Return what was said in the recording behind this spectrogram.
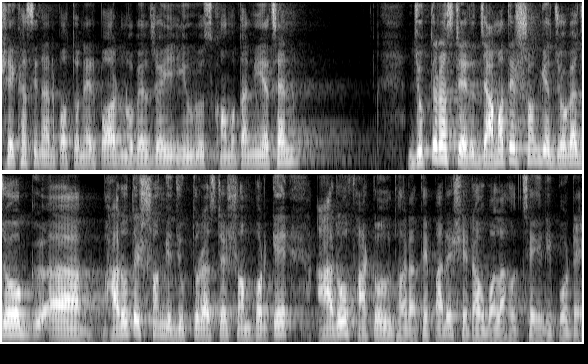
শেখ হাসিনার পতনের পর নোবেলজয়ী ইউনুস ক্ষমতা নিয়েছেন। যুক্তরাষ্ট্রের জামাতের সঙ্গে যোগাযোগ ভারতের সঙ্গে যুক্তরাষ্ট্রের সম্পর্কে আরও ফাটল ধরাতে পারে সেটাও বলা হচ্ছে এই রিপোর্টে।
